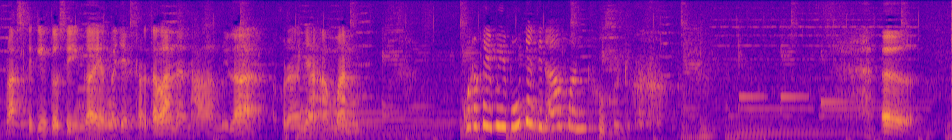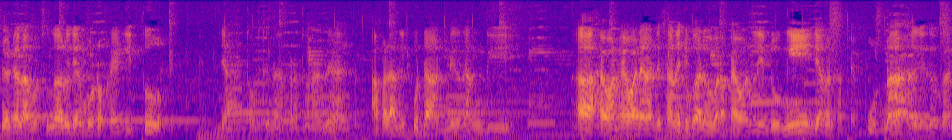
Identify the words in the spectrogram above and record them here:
plastik itu sehingga yang nggak jadi tertelan dan alhamdulillah kudanya aman. Kuda ke ibu-ibunya tidak aman. Waduh eh ya udahlah maksudnya lu jangan bodoh kayak gitu. Ya aja peraturannya. Apalagi kuda anil yang di eh, hewan-hewan yang ada di sana juga ada beberapa hewan dilindungi jangan sampai punah gitu kan.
